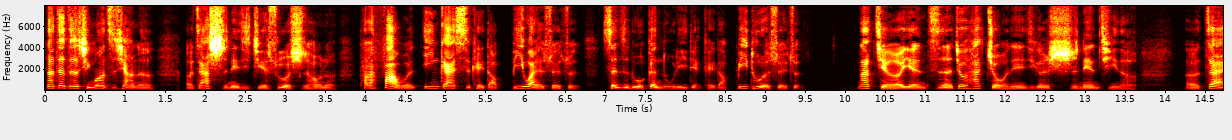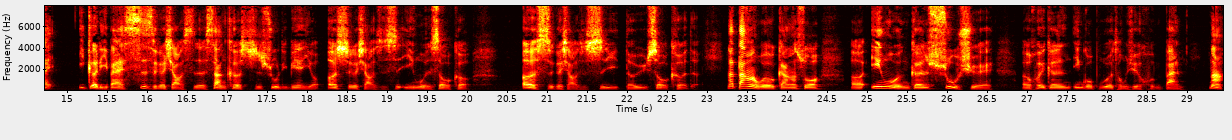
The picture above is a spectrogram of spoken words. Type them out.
那在这个情况之下呢，呃，在他十年级结束的时候呢，他的法文应该是可以到 B1 的水准，甚至如果更努力一点，可以到 B2 的水准。那简而言之呢，就是他九年级跟十年级呢，呃，在一个礼拜四十个小时的上课时数里面，有二十个小时是英文授课，二十个小时是以德语授课的。那当然，我有刚刚说，呃，英文跟数学，呃，会跟英国部的同学混班。那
